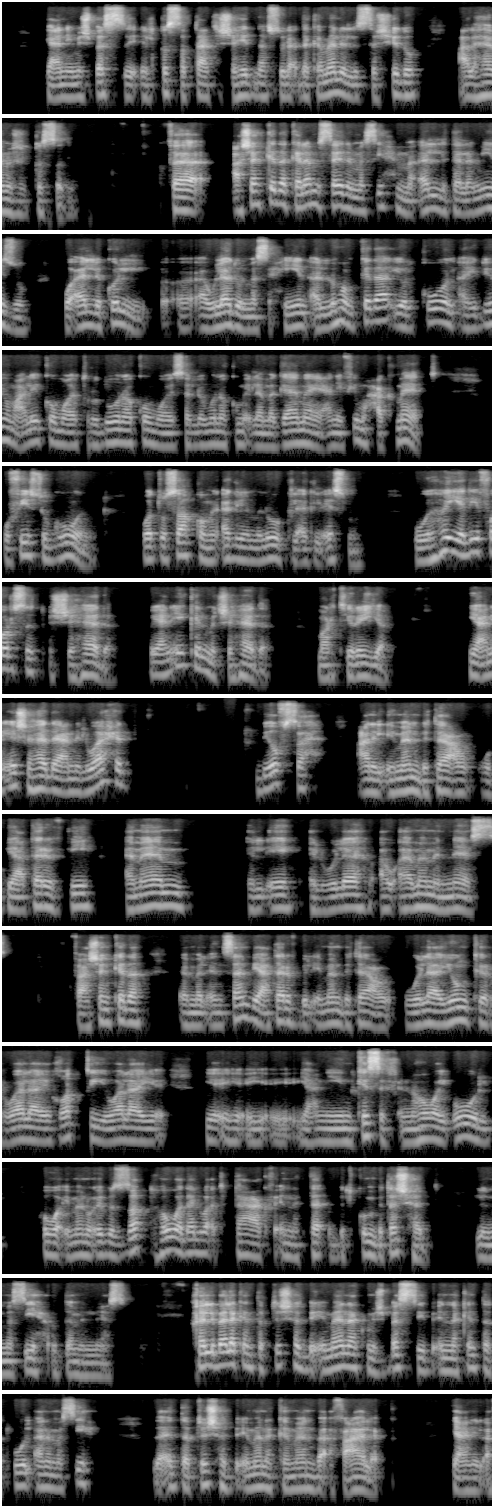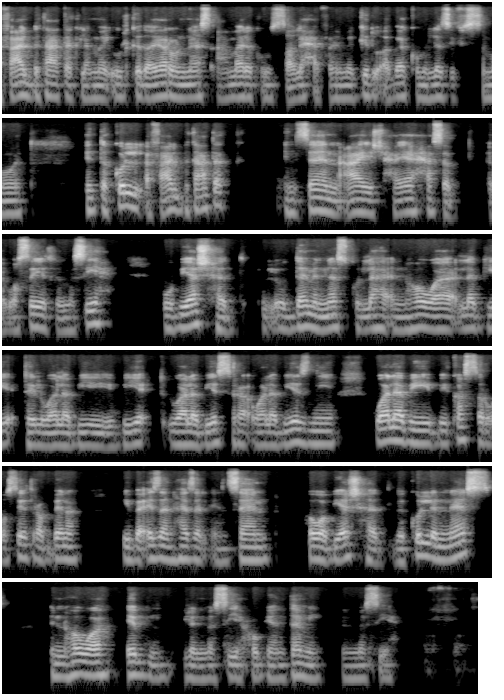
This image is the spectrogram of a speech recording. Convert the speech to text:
يعني مش بس القصة بتاعت الشهيد نفسه لا ده كمان اللي استشهدوا على هامش القصة دي. فعشان كده كلام السيد المسيح لما قال لتلاميذه وقال لكل أولاده المسيحيين قال لهم كده يلقون أيديهم عليكم ويطردونكم ويسلمونكم إلى مجامع يعني في محاكمات وفي سجون وتساقوا من أجل الملوك لأجل اسمه وهي دي فرصة الشهادة يعني إيه كلمة شهادة؟ مارتيرية يعني إيه شهادة؟ يعني الواحد بيفصح عن الإيمان بتاعه وبيعترف بيه أمام الإيه؟ الولاة أو أمام الناس فعشان كده لما الإنسان بيعترف بالإيمان بتاعه ولا ينكر ولا يغطي ولا ي... يعني ينكسف إن هو يقول هو إيمانه إيه بالظبط هو ده الوقت بتاعك في إنك بتكون بتشهد للمسيح قدام الناس. خلي بالك أنت بتشهد بإيمانك مش بس بإنك أنت تقول أنا مسيح لا أنت بتشهد بإيمانك كمان بأفعالك. يعني الأفعال بتاعتك لما يقول كده يروا الناس أعمالكم الصالحة فيمجدوا أباكم الذي في السماوات أنت كل الأفعال بتاعتك إنسان عايش حياة حسب وصية المسيح وبيشهد قدام الناس كلها إن هو لا بيقتل ولا بي بيقتل ولا بيسرق ولا بيزني ولا بي بيكسر وصية ربنا. يبقى اذا هذا الإنسان هو بيشهد لكل الناس إن هو ابن للمسيح وبينتمي للمسيح.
